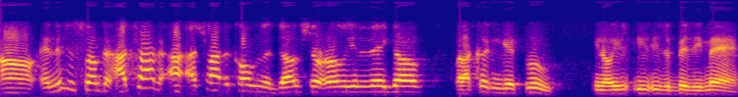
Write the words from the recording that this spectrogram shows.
uh, and this is something I tried. I, I tried to call in the Doug show earlier today, Gov, but I couldn't get through. You know, he's, he's a busy man.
